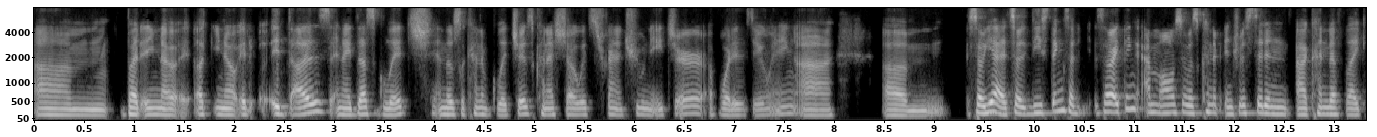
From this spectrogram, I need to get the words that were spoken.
um but you know like you know it it does and it does glitch and those kind of glitches kind of show its kind of true nature of what it's doing uh um so yeah so these things that so i think i'm also was kind of interested in uh, kind of like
